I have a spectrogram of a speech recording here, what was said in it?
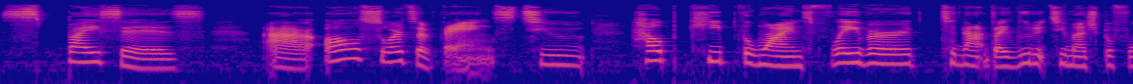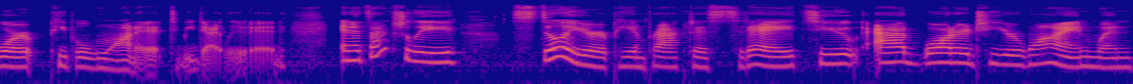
spices, uh, all sorts of things to help keep the wine's flavor, to not dilute it too much before people want it to be diluted. And it's actually still a European practice today to add water to your wine when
